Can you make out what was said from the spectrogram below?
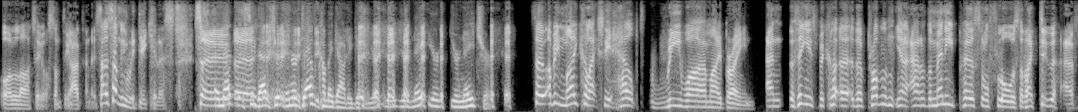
or a latte or something. I don't know. So something ridiculous. So and that, uh, see, that's your inner dev coming out again. Your, your, your, na- your, your nature. So, I mean, Michael actually helped rewire my brain and the thing is, because uh, the problem, you know, out of the many personal flaws that I do have,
